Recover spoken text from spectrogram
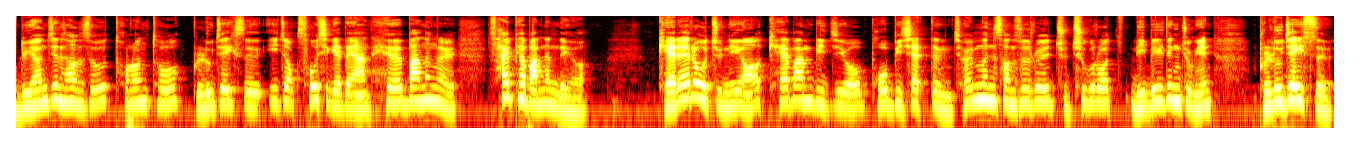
류현진 선수 토론토 블루제이스 이적 소식에 대한 해외 반응을 살펴봤는데요. 게레로 주니어, 케반 비지오, 보 비셋 등 젊은 선수를 주축으로 리빌딩 중인 블루제이스.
